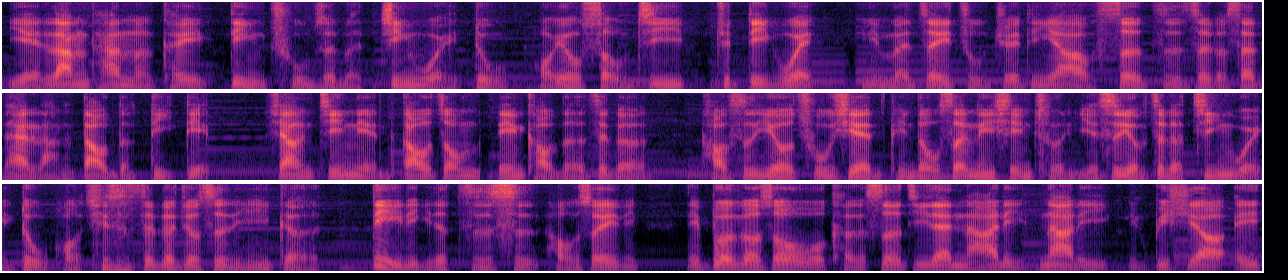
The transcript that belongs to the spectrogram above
也让他们可以定出这个经纬度，哦，用手机去定位你们这一组决定要设置这个生态廊道的地点。像今年高中联考的这个。考试也有出现屏东胜利新村，也是有这个经纬度哦。其实这个就是你一个地理的知识哦，所以你你不能够说我可设计在哪里那里，你必须要哎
